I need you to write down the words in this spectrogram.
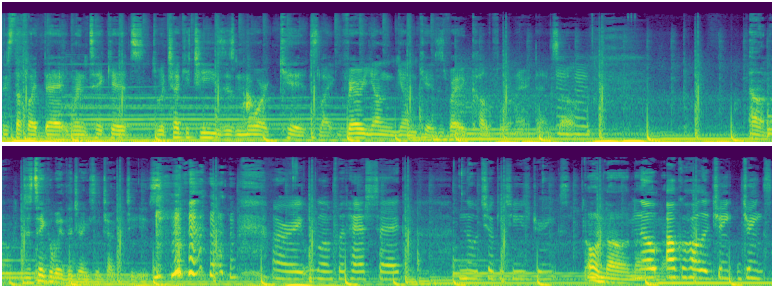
and stuff like that. Win tickets. With Chuck E. Cheese is more kids, like very young, young kids. It's very colorful and everything. So Mhm. I don't know. Just take away the drinks at Chuck E. Cheese. All right, we're gonna put hashtag no Chuck E. Cheese drinks. Oh no, no, No, no. alcoholic drink drinks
